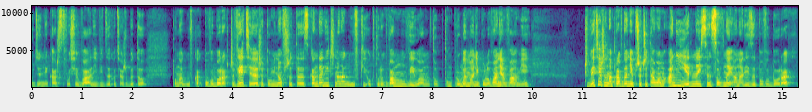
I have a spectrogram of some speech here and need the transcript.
dziennikarstwo się wali. Widzę chociażby to po nagłówkach po wyborach. Czy wiecie, że pominąwszy te skandaliczne nagłówki, o których Wam mówiłam, to, tą próbę manipulowania Wami, czy wiecie, że naprawdę nie przeczytałam ani jednej sensownej analizy po wyborach?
